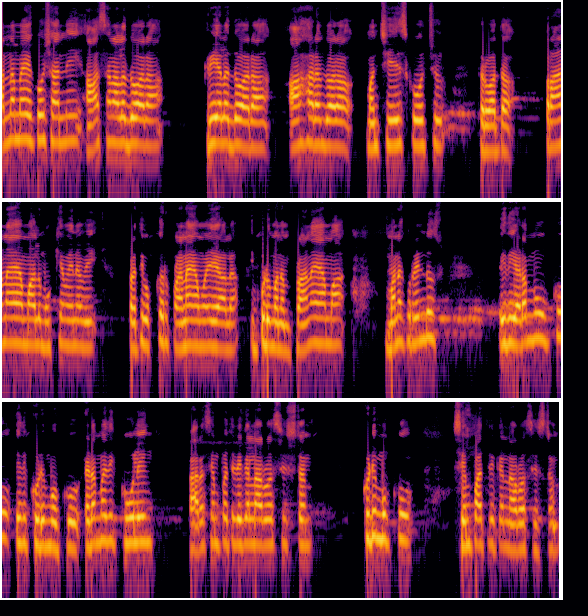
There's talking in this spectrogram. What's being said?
అన్నమయ కోశాన్ని ఆసనాల ద్వారా క్రియల ద్వారా ఆహారం ద్వారా మంచి చేసుకోవచ్చు. తర్వాత ప్రాణాయామాలు ముఖ్యమైనవి. ప్రతి ఒక్కరు ప్రాణాయామం చేయాలి? ఇప్పుడు మనం ప్రాణాయామ మనకు రెండు ఇది ఎడమ ముక్కు ఇది కుడి ముక్కు. ఎడమది కూలింగ్ పారాసింపథెటికల్ నర్వస్ సిస్టమ్. కుడి ముక్కు సింపాథికల్ నర్వస్ సిస్టమ్.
